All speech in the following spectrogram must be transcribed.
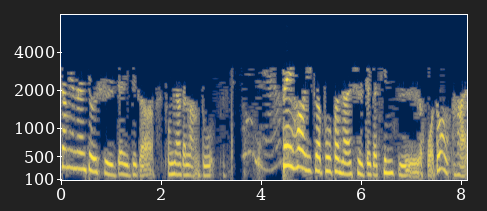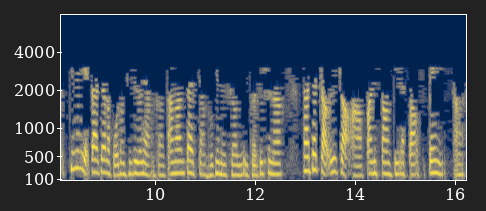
上面呢就是对这个童谣的朗读。 最后一个部分呢是这个亲子活动哈，今天给大家的活动其实有两个，刚刚在讲图片的时候有一个就是呢，大家找一找啊，find something about Spain 啊，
